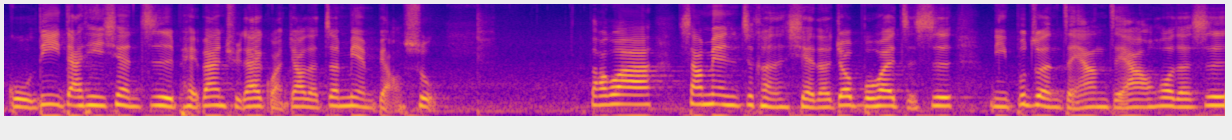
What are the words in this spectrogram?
鼓励代替限制、陪伴取代管教的正面表述。包括上面就可能写的就不会只是你不准怎样怎样，或者是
